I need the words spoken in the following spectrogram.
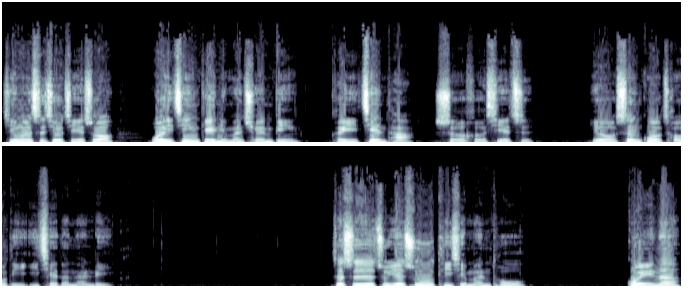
经文十九节说：“我已经给你们权柄，可以践踏蛇和蝎子，有胜过仇敌一切的能力。”这是主耶稣提醒门徒。鬼呢，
